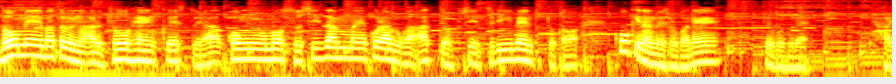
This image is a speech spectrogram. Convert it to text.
同盟バトルのある長編クエストや今後も寿司三昧コラボがあってほしい釣りイベントとかは後期なんでしょうかねということでは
